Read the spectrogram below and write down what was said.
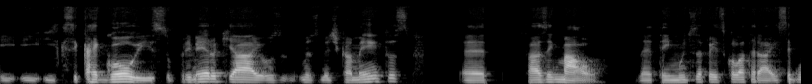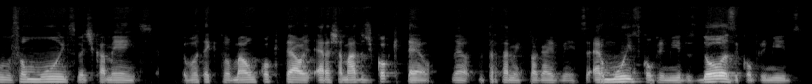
E, e, e se carregou isso. Primeiro que ah, os, os medicamentos é, fazem mal, né? Tem muitos efeitos colaterais. Segundo, são muitos medicamentos. Eu vou ter que tomar um coquetel, era chamado de coquetel, né, do tratamento do HIV. Eram muitos comprimidos, 12 comprimidos.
